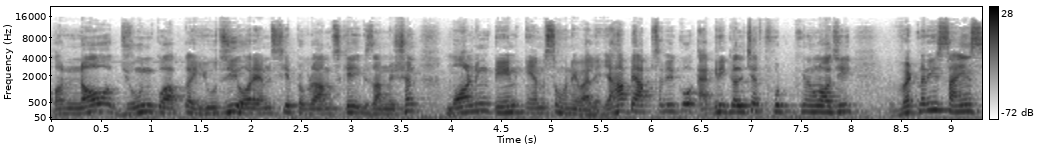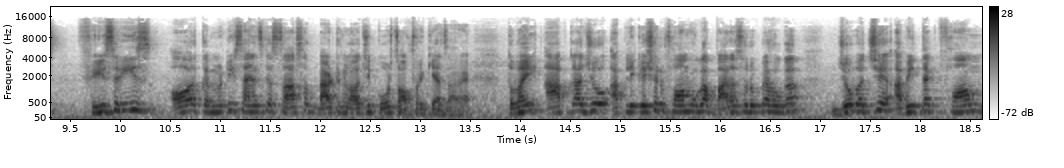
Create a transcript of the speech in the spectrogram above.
और नौ जून को आपका यूजी और एमसीए प्रोग्राम्स के एग्जामिनेशन मॉर्निंग टेन एम होने वाले यहाँ पे आप सभी को agriculture food technology veterinary science fisheries और कम्युनिटी साइंस के साथ साथ बायोटेक्नोलॉजी कोर्स ऑफ़र किया जा रहा है। तो भाई, आपका जो एप्लीकेशन फॉर्म होगा, बारह सौ रुपये होगा। जो बच्चे अभी तक फॉर्म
